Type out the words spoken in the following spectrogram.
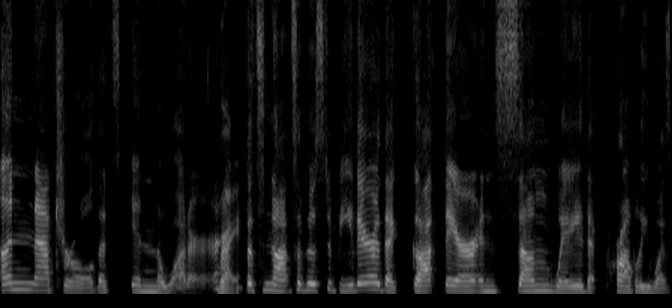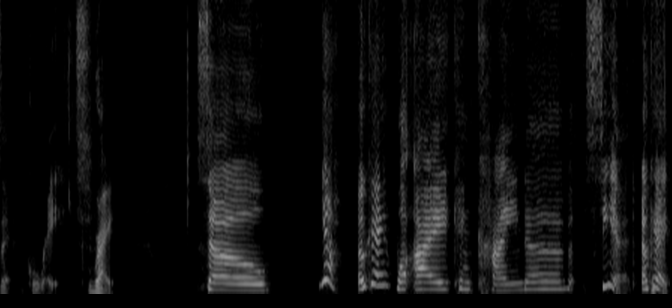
unnatural that's in the water Right. that's not supposed to be there that got there in some way that probably wasn't great Right. so yeah okay well i can kind of see it okay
